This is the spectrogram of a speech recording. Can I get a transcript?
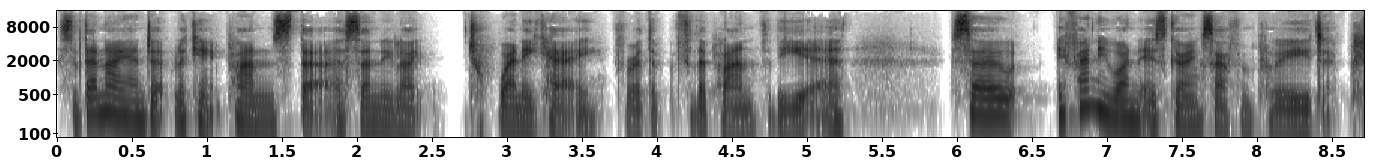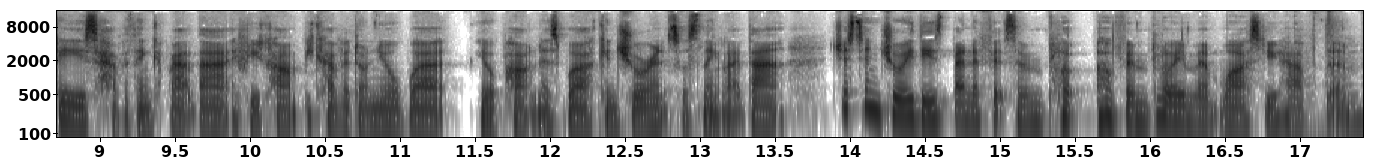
So then I end up looking at plans that are suddenly like 20k for the for the plan for the year. So if anyone is going self employed, please have a think about that. If you can't be covered on your work, your partner's work insurance or something like that, just enjoy these benefits of, empl- of employment whilst you have them.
